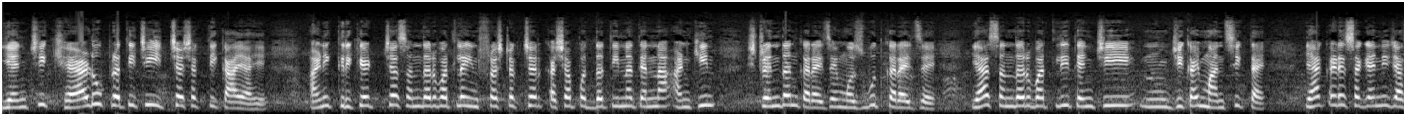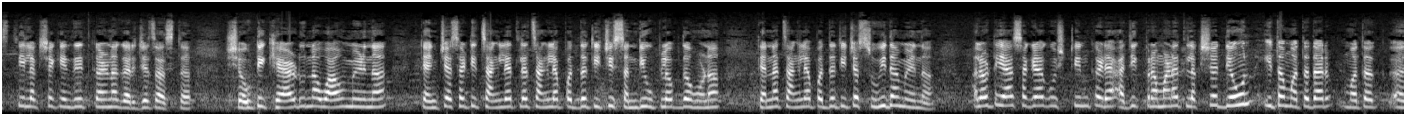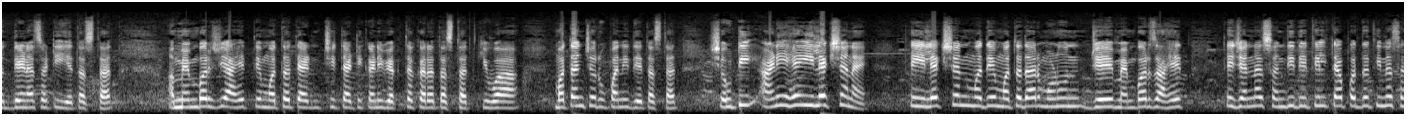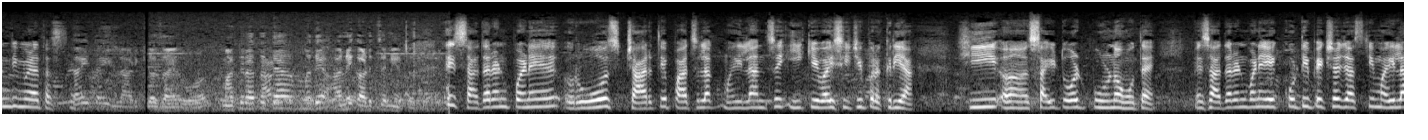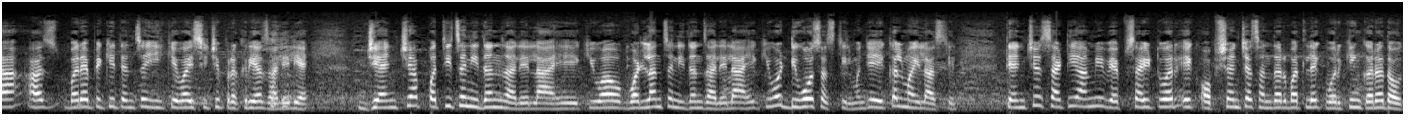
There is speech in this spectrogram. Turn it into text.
यांची खेळाडू प्रतीची इच्छाशक्ती काय आहे? आणि क्रिकेटच्या संदर्भातलं इन्फ्रास्ट्रक्चर कशा पद्धतीनं त्यांना आणखीन स्ट्रेंथन करायचं आहे मजबूत करायचं आहे ह्या संदर्भातली त्यांची जी काही मानसिकता आहे ह्याकडे सगळ्यांनी जास्ती लक्ष केंद्रित करणं गरजेचं असतं. शेवटी खेळाडूंना वाव मिळणं त्यांच्यासाठी चांगल्यातल्या चांगल्या पद्धतीची संधी उपलब्ध होणं त्यांना चांगल्या पद्धतीच्या सुविधा मिळणं. मला वाटतं या सगळ्या गोष्टींकडे अधिक प्रमाणात लक्ष देऊन इथं मतदार मतं देण्यासाठी येत असतात. मेंबर्स जे आहेत ते मतं त्यांची त्या ठिकाणी व्यक्त करत असतात किंवा मतांच्या रूपाने देत असतात. शेवटी आणि हे इलेक्शन आहे. ते इलेक्शनमध्ये मतदार म्हणून जे मेंबर्स आहेत ते ज्यांना संधी देतील त्या पद्धतीनं संधी मिळत असते काही काही व्हावं मात्र आता त्यामध्ये अनेक अडचणी येतात. हे साधारणपणे रोज चार ते पाच लाख महिलांचं ई के वाय सीची प्रक्रिया ही साईटवर पूर्ण होत आहे. म्हणजे साधारणपणे एक कोटीपेक्षा जास्ती महिला आज बऱ्यापैकी त्यांचं ई के वाय सीची प्रक्रिया झालेली आहे. ज्यांच्या पतीचं निधन झालेलं आहे किंवा वडिलांचं निधन झालेलं आहे किंवा डिवोर्स असतील म्हणजे एकल महिला असतील त्यांच्यासाठी आम्ही वेबसाईटवर एक ऑप्शनच्या संदर्भातलं एक वर्किंग करत आहोत.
